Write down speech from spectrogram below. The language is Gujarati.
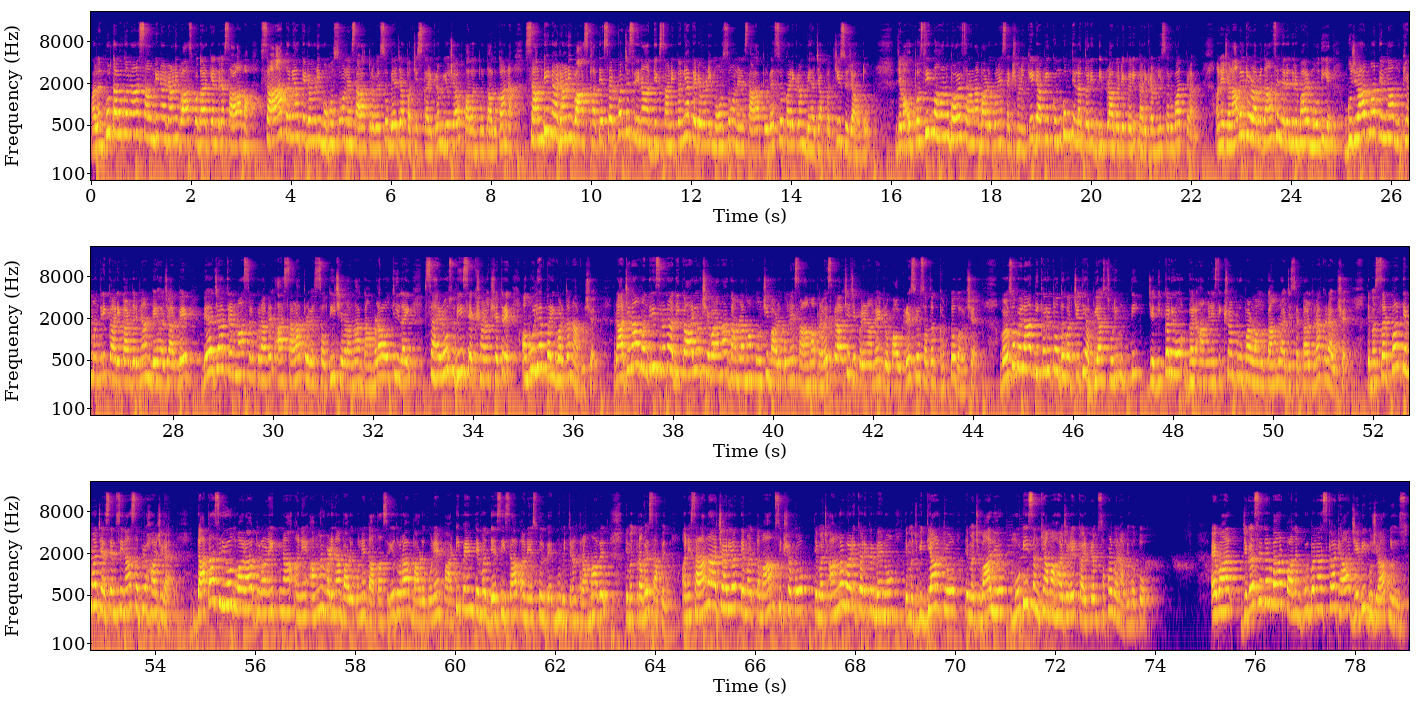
પાલનપુર તાલુકાના સામડીના ઢાણી વાસ પગાર કેન્દ્ર શાળામાં શાળા કન્યા કેળવણી મહોત્સવ અને શાળા પ્રવેશો બે હજાર પચીસ કાર્યક્રમ યોજાયો. પાલનપુર તાલુકાના સામડીના નાઢાણી વાસ ખાતે સરપંચ શ્રીના કન્યા કેળવણી મહોત્સવ અને શાળા પ્રવેશો કાર્યક્રમ બે હજાર પચીસ યોજાયો હતો. જેમાં ઉપસ્થિત મહાનુભાવોએ શાળાના બાળકોને શૈક્ષણિક કીટ આપી કુમકુમ તિલક કરી દીપ પ્રાગટ્ય કરી કાર્યક્રમની શરૂઆત કરાવી અને જણાવેલ કે વડાપ્રધાન શ્રી નરેન્દ્રભાઈ મોદીએ ગુજરાતમાં તેમના મુખ્યમંત્રી કાર્યકાળ દરમિયાન બે હજાર બે બે હજાર ત્રણમાં શરૂ કરાવેલ આ શાળા પ્રવેશ સૌથી છેવાડાના ગામડાઓથી લઈ શહેરો સુધી શૈક્ષણિક ક્ષેત્રે અમૂલ્ય પરિવર્તન આવ્યું છે. રાજ્યના મંત્રીશ્રીઓ અને અધિકારીઓ છેવાડાના ગામડામાં પહોંચી બાળકોને શાળામાં પ્રવેશ કરાવે છે, જે પરિણામે ડ્રોપ આઉટ રેશિયો સતત ઘટતો ગયો છે. વર્ષો પહેલાં દીકરીઓ તો વચ્ચેથી અભ્યાસ છોડી મૂકતી. જે દીકરીઓ ઘર આંગણે શિક્ષણ પૂરું પાડવાનું કામ રાજ્ય સરકાર દ્વારા કરાયું છે. તેમજ સરપંચ તેમજ એસએમસીના સભ્યો હાજર રહ્યા. દાતાશ્રીઓ દ્વારા ધોરણ એકના અને આંગણવાડીના બાળકોને દાતાશ્રીઓ દ્વારા બાળકોને પાર્ટી પેન તેમજ દેશી સાપ અને સ્કૂલ બેગનું વિતરણ કરવામાં આવેલ તેમજ પ્રવેશ આપેલ. અને શાળાના આચાર્ય તેમજ તમામ શિક્ષકો તેમજ આંગણવાડી કાર્યકર બહેનો તેમજ વિદ્યાર્થીઓ તેમજ વાલીઓ મોટી સંખ્યામાં હાજર રહી કાર્યક્રમ સફળ બનાવ્યો હતો. અહેવાલ જગતસિંહ દરબાર પાલનપુર બનાસકાંઠા જેબી ગુજરાત ન્યૂઝ.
